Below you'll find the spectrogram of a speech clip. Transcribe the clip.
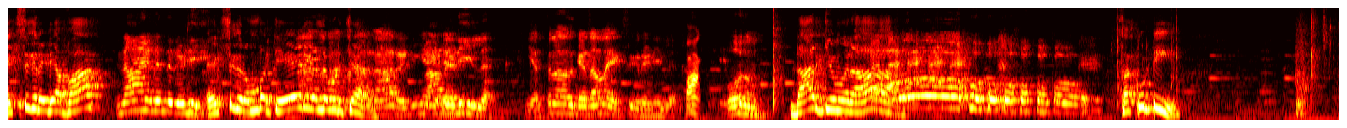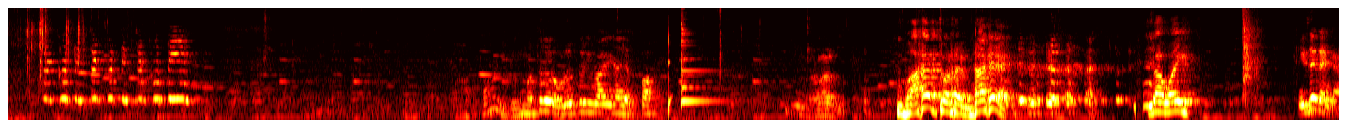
எக்ஸுக்கு ரெடியாப்பா நான் என்னது ரெடி எக்ஸுக்கு ரொம்ப தேடி கண்டுபிடிச்சேன். நான் ரெடி நான் ரெடி இல்ல. எத்தனாவது கேட்டாலும் எக்ஸுக்கு ரெடி இல்ல. போதும். டார்க் ஹியூமரா சக்குட்டி. இது மாத்திரம் எவ்வளவு பெரிய வாயிடா எப்பா? பயத்தோட டே. இந்த வை. இதுங்க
